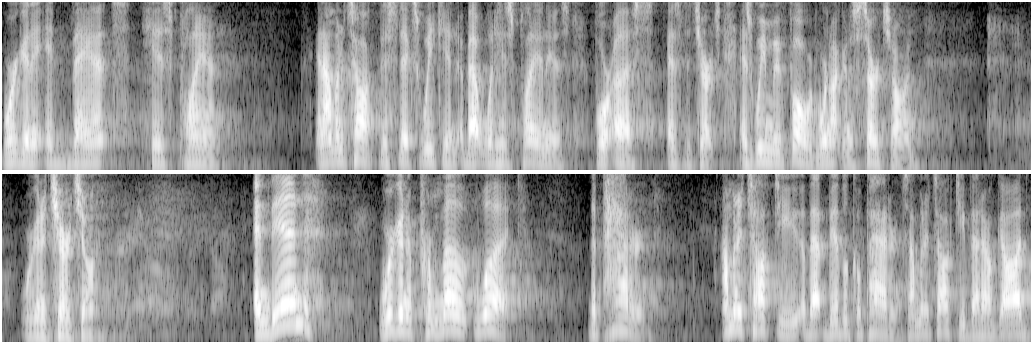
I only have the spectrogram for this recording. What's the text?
We're going to advance His plan. And I'm going to talk this next weekend about what His plan is for us as the church. As we move forward, we're not going to search on, we're going to church on. And then we're going to promote what? The pattern. I'm going to talk to you about biblical patterns. I'm going to talk to you about how God,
